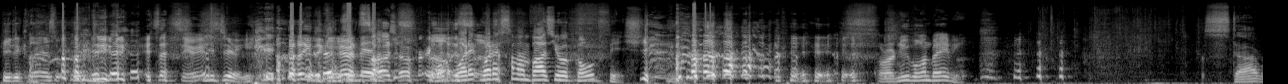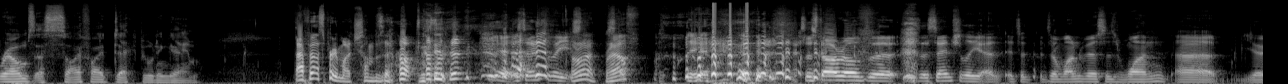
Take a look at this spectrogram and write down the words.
He declares. Is that serious? You do. It's mandatory. What, what, if, what if someone buys you a goldfish? Or a newborn baby? Star Realms, a sci-fi deck building game. That, that's pretty much sums it up, doesn't it? Yeah, essentially. All right, Ralph. Yeah. so Star Realms uh, is essentially a, it's a it's a one versus one. Uh, you know,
